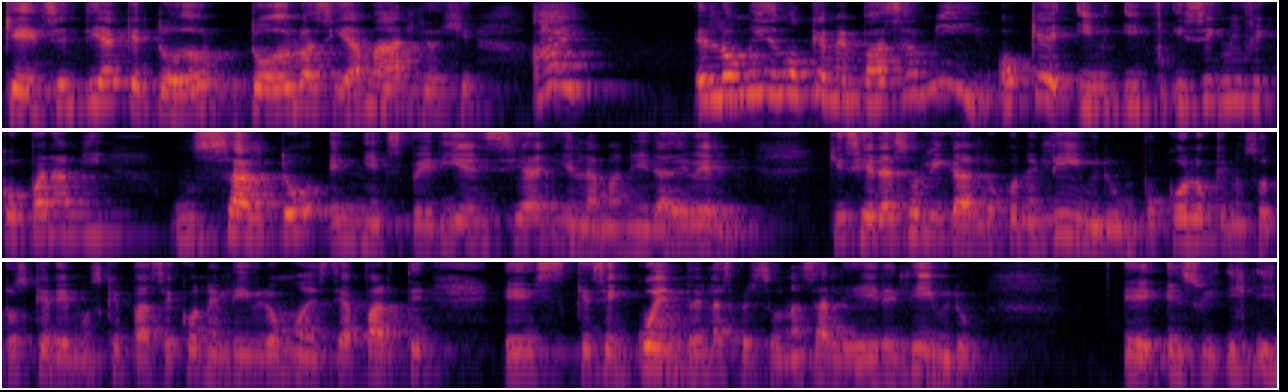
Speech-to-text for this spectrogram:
que él sentía que todo, todo lo hacía mal. Yo dije, ay, es lo mismo que me pasa a mí, ok, y, y significó para mí un salto en mi experiencia y en la manera de verme. Quisiera eso ligarlo con el libro, un poco lo que nosotros queremos que pase con el libro, modestia aparte, es que se encuentren las personas a leer el libro eh, y,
